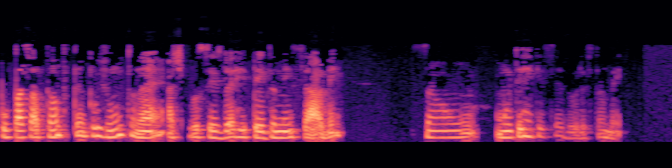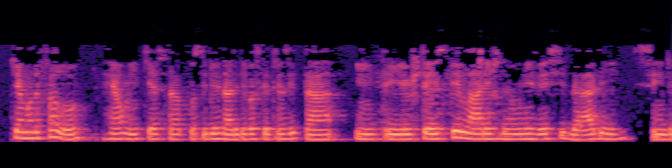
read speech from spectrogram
por passar tanto tempo junto, né? Acho que vocês do RP também sabem, são muito enriquecedoras também. O que a Amanda falou, realmente essa possibilidade de você transitar entre os três pilares da universidade, sendo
